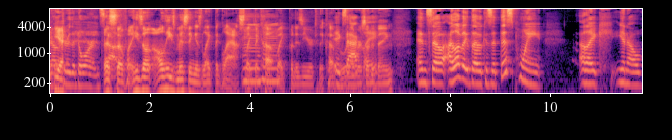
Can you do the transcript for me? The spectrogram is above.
know, Yeah. through the door and stuff. That's so funny. He's on, all he's missing is like the glass, like the cup, like put his ear to the cup or whatever sort Mm-hmm. Of thing. And so I love it though, because at this point, like, you know,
